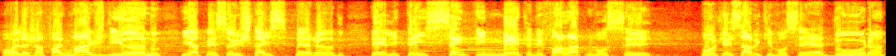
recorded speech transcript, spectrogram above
Olha, já faz mais de ano e a pessoa está esperando. Ele tem sentimento de falar com você, porque sabe que você é dura,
